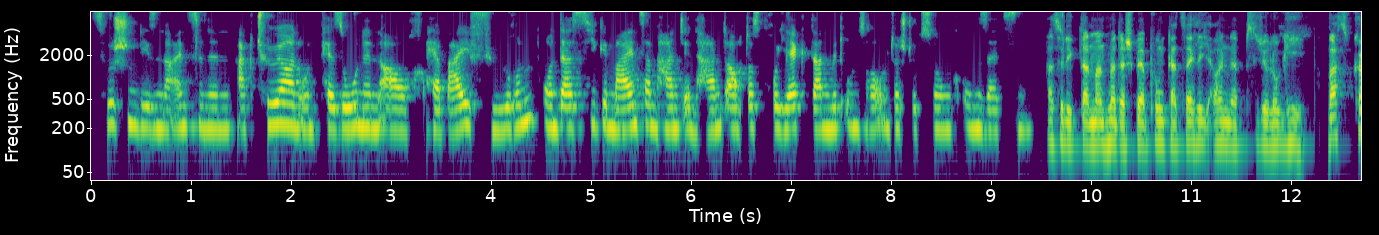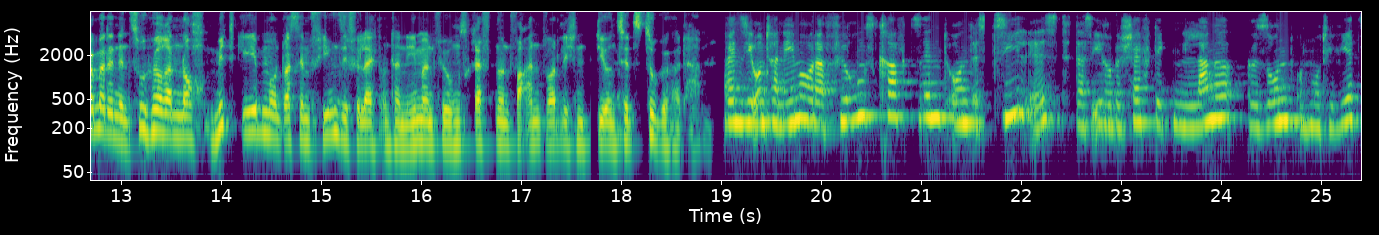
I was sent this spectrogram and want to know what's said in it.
zwischen diesen einzelnen Akteuren und Personen auch herbeiführen und dass sie gemeinsam Hand in Hand auch das Projekt dann mit unserer Unterstützung umsetzen. Also liegt dann manchmal der Schwerpunkt tatsächlich auch in der Psychologie. Was können wir denn den Zuhörern noch mitgeben und was empfehlen Sie vielleicht Unternehmern, Führungskräften und Verantwortlichen, die uns jetzt zugehört haben? Wenn Sie Unternehmer oder Führungskraft sind und es Ziel ist, dass Ihre Beschäftigten lange gesund und motiviert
